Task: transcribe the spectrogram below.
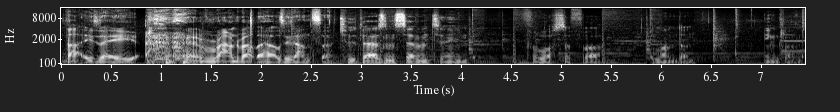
That is a roundabout the houses answer. 2017, philosopher, London, England.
